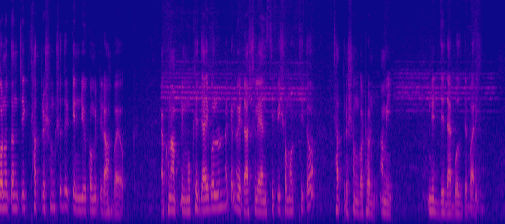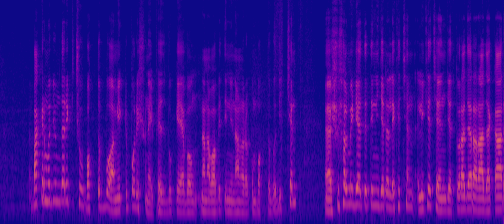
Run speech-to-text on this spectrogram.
গণতান্ত্রিক ছাত্র সংসদের কেন্দ্রীয় কমিটির আহ্বায়ক। এখন আপনি মুখে যাই বলুন না কেন, এটা আসলে এনসিপি সমর্থিত ছাত্র সংগঠন, আমি নির্দ্বিধায় বলতে পারি। বাকের মজুমদারের কিছু বক্তব্য আমি একটু পড়ে শোনাই ফেসবুকে এবং নানাভাবে তিনি নানা রকম বক্তব্য দিচ্ছেন। সোশ্যাল মিডিয়াতে তিনি যেটা লিখেছেন লিখেছেন যে, তোরা যারা রাজাকার,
